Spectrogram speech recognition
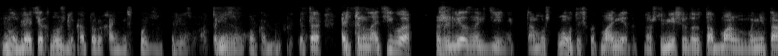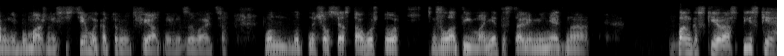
ну, для тех нужд, для которых они используют призм. А призм, ну, как бы, это альтернатива железных денег, потому что, ну, вот этих вот монеток, потому что весь вот этот обман монетарной бумажной системы, которая вот фиатной называется, он вот начался с того, что золотые монеты стали менять на банковские расписки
